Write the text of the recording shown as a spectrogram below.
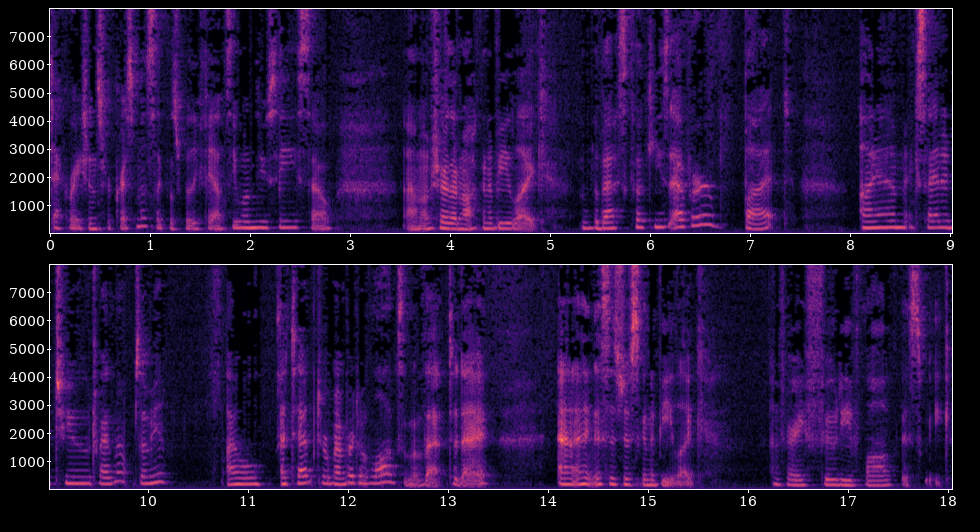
decorations for Christmas, like those really fancy ones you see. So um, I'm sure they're not going to be like the best cookies ever, but I am excited to try them out. So yeah, I will attempt to remember to vlog some of that today. And I think this is just going to be like a very foodie vlog this week.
